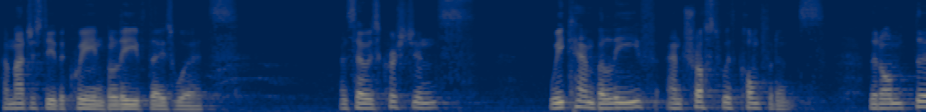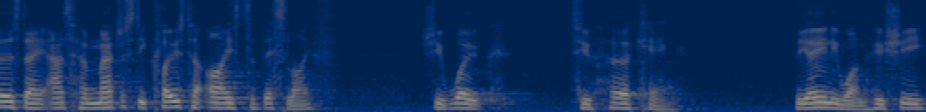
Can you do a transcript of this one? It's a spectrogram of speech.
Her Majesty the Queen believed those words. And so, as Christians, we can believe and trust with confidence that on Thursday, as Her Majesty closed her eyes to this life, she woke to her King, the only one who she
